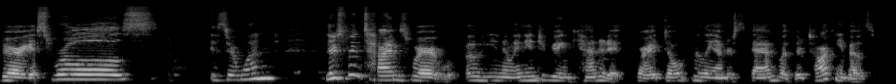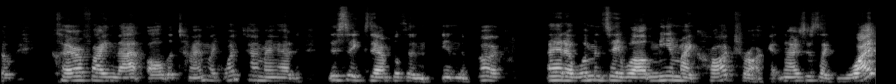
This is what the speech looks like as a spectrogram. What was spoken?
various roles. Is there one? There's been times where, oh, you know, in interviewing candidates where I don't really understand what they're talking about. So clarifying that all the time. Like one time I had this examples in in the book. I had a woman say, "Well, me and my crotch rocket," and I was just like, "What?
